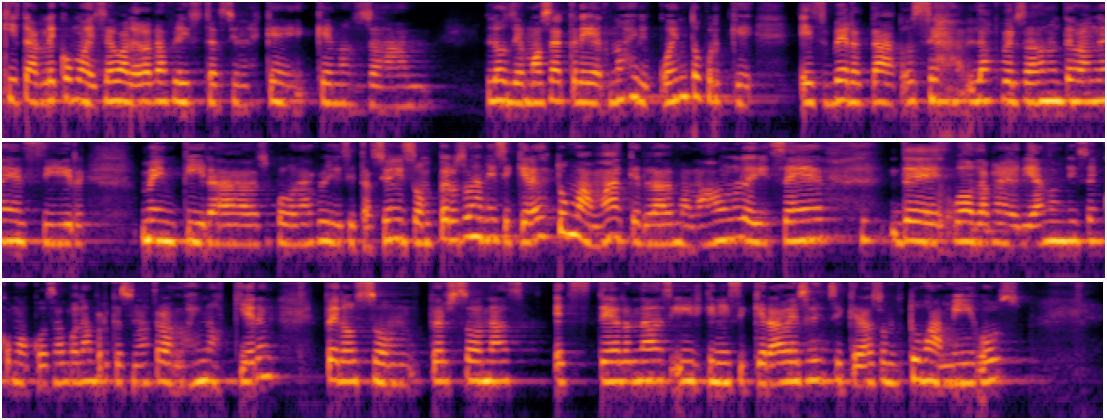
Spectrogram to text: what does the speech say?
quitarle como ese valor a las felicitaciones que, que nos dan los demás a creernos el cuento porque es verdad, o sea, las personas no te van a decir mentiras por una felicitación y son personas, ni siquiera es tu mamá, que las mamás a uno le dicen de, bueno, la mayoría nos dicen como cosas buenas porque son nuestras mamás y nos quieren, pero son personas externas y que ni siquiera a veces ni siquiera son tus amigos.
